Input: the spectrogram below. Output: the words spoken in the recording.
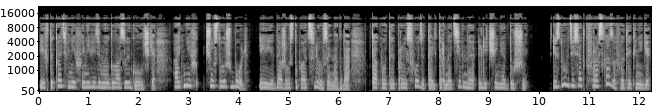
и втыкать в них невидимые глазу иголочки. От них чувствуешь боль, и даже выступают слезы иногда. Так вот и происходит альтернативное лечение души. Из двух десятков рассказов в этой книге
